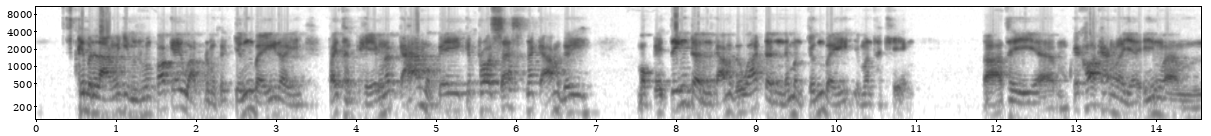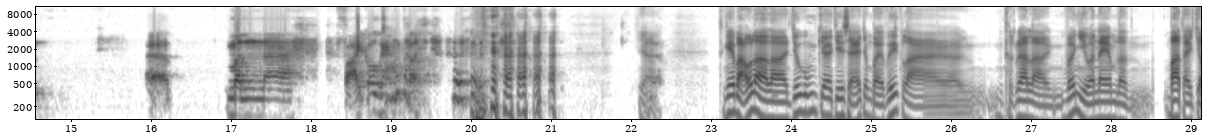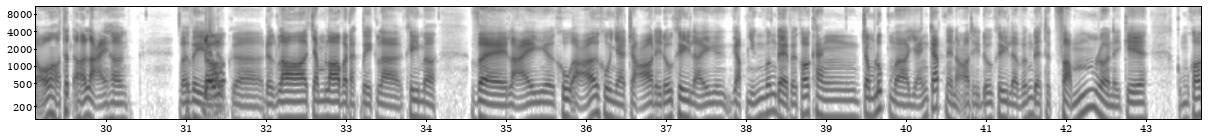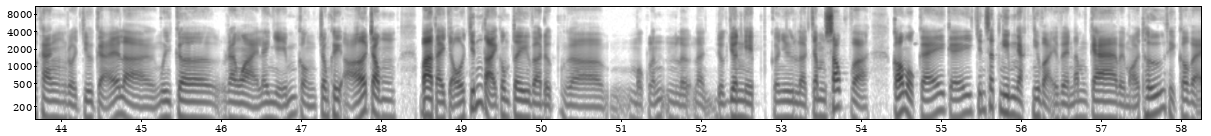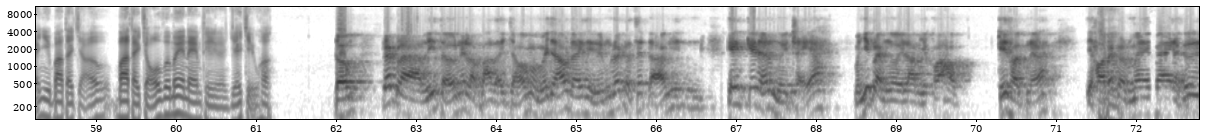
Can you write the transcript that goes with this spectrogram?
khi mình làm cái gì mình không có kế hoạch rồi một cái chuẩn bị rồi phải thực hiện nó cả một cái cái process nó cả một cái một cái tiến trình cả một cái quá trình để mình chuẩn bị và mình thực hiện. Đó thì uh, cái khó khăn là vậy nhưng mà uh, mình uh, phải cố gắng thôi. Yeah. Nghe bảo là là chú cũng chia sẻ trong bài viết là thực ra là với nhiều anh em là ba tại chỗ họ thích ở lại hơn bởi vì Đúng. được uh, được lo chăm lo và đặc biệt là khi mà về lại khu ở khu nhà trọ thì đôi khi lại gặp những vấn đề về khó khăn trong lúc mà giãn cách này nọ thì đôi khi là vấn đề thực phẩm rồi này kia cũng khó khăn rồi chưa kể là nguy cơ ra ngoài lây nhiễm. Còn trong khi ở trong ba tại chỗ chính tại công ty và được uh, một lãnh là được doanh nghiệp coi như là chăm sóc và có một cái cái chính sách nghiêm ngặt như vậy về 5K về mọi thứ thì có vẻ như ba tại chỗ ba tại chỗ với mấy anh em thì dễ chịu hơn. Đúng rất là lý tưởng đấy là ba tại chỗ mà mấy cháu đây thì cũng rất là thích ở. Cái cái nữa là người trẻ mà nhất là người làm việc khoa học kỹ thuật nữa thì họ rất là mê mê là cứ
